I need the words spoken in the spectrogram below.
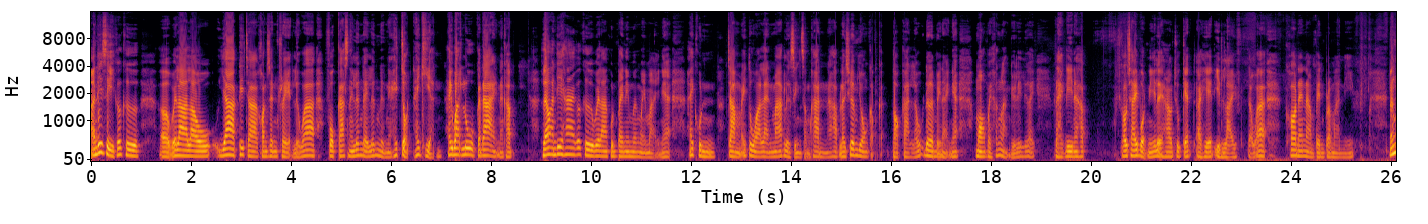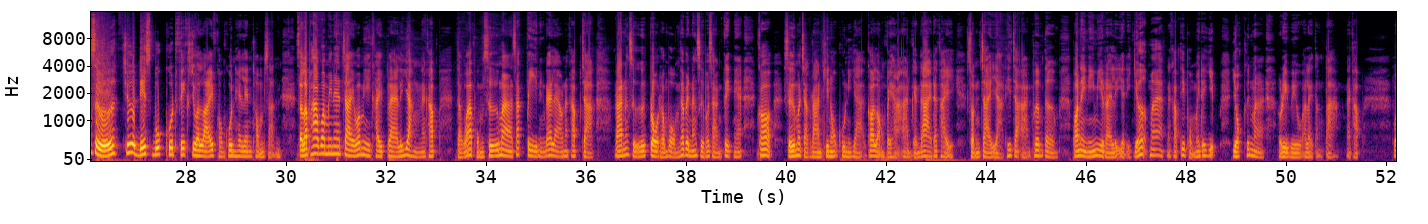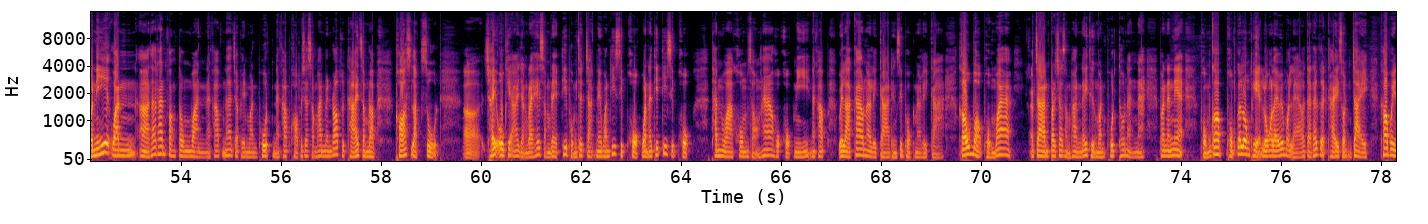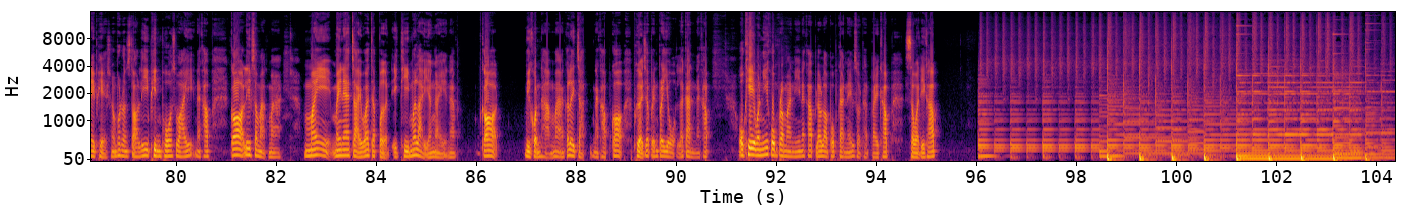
อันที่ 4 ก็คือ เเวลาเรายากที่จะคอนเซนเทรตหรือว่าโฟกัสในเรื่องใดเรื่องหนึ่งเนี่ยให้จดให้เขียนให้วาดรูปก็ได้นะครับ แล้วอันที่ 5 ก็คือเวลาคุณไปในเมืองใหม่ๆเนี่ยให้คุณจำไอ้ตัวแลนด์มาร์กหรือสิ่งสำคัญนะครับ แล้วเชื่อมโยงกับต่อกันแล้วเดินไปไหนเนี่ยมองไปข้างหลังอยู่เรื่อยๆ แปลกดีนะครับเขาใช้บทนี้เลย how to get ahead in life แต่ว่าข้อแนะนำเป็นประมาณนี้ หนังสือชื่อ This Book Could Fix Your Life ของคุณเฮเลนทอมสันสารภาพว่าไม่แน่ใจว่ามีใครแปลหรือยังนะครับ แต่ว่าผมซื้อมาสักปีหนึ่งได้แล้วนะครับ จากร้านหนังสือโปรดของผม ถ้าเป็นหนังสือภาษาอังกฤษเนี่ย ก็ซื้อมาจากร้านคิโนคุนิยะ ก็ลองไปหาอ่านกันได้ ถ้าใครสนใจอยากที่จะอ่านเพิ่มเติม เพราะในนี้มีรายละเอียดอีกเยอะมากนะครับ ที่ผมไม่ได้หยิบยกขึ้นมารีวิวอะไรต่างๆนะครับ วันนี้วันถ้าท่านฟังตรงวันนะครับ น่าจะเป็นวันพุธนะครับ ขอประชาสัมพันธ์เป็นรอบสุดท้ายสำหรับคอร์สหลักสูตรใช้ OKR อย่างไรให้สำเร็จที่ผมจะจัดในวันที่ 16 วันอาทิตย์ที่ 16 ธันวาคม 2566 นี้นะครับ เวลา 9 นาฬิกาถึง 16 นาฬิกาเขาบอกผมว่า อาจารย์ประชาสัมพันธ์ได้ถึงวันพุธเท่านั้นนะ เพราะนั้นเนี่ยผมก็ผมก็ลงเพจลงอะไรไว้หมดแล้ว แต่ถ้าเกิดใครสนใจเข้าไปในเพจน้องพลสตอรี่พินโพสไว้นะครับ ก็รีบสมัครมาไม่ไม่แน่ใจว่าจะเปิดอีกทีเมื่อไหร่ยังไงนะครับ ก็มีคนถามมาก็เลยจัดนะครับ ก็เผื่อจะเป็นประโยชน์แล้วกันนะครับ โอเค วันนี้คงประมาณนี้นะครับ แล้วเราพบกันในวิดีโอถัดไปครับ สวัสดีครับ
